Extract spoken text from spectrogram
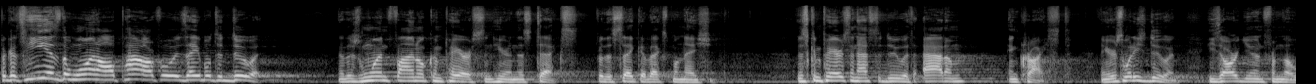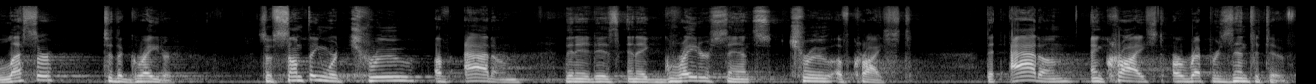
because he is the one all powerful who is able to do it. Now, there's one final comparison here in this text for the sake of explanation. This comparison has to do with Adam and Christ. Here's what he's doing he's arguing from the lesser to the greater. So if something were true of Adam, then it is in a greater sense true of Christ. That Adam and Christ are representative.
